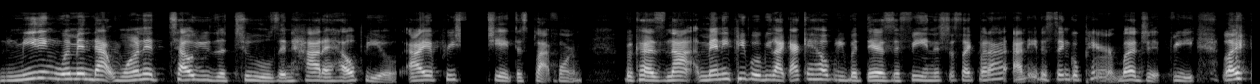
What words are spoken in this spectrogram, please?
meeting women that want to tell you the tools and how to help you. I appreciate this platform because not many people will be like, I can help you, but there's a fee. And it's just like, but I, I need a single parent budget fee. Like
